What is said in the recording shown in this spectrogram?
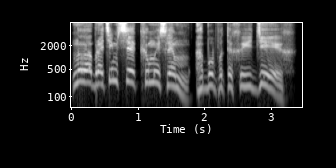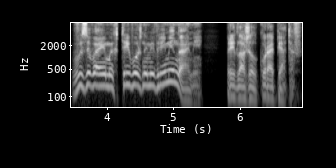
Но обратимся к мыслям об опытах и идеях, вызываемых тревожными временами», — предложил Куропятов.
